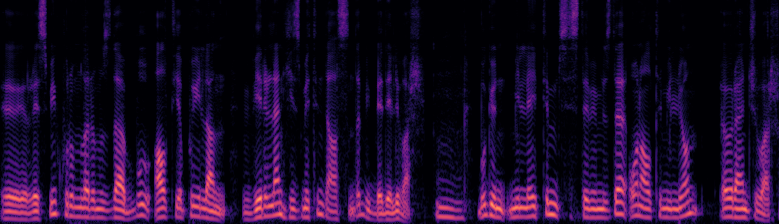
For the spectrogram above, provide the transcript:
e, resmi kurumlarımızda bu altyapıyla verilen hizmetin de aslında bir bedeli var. Hmm. Bugün milli eğitim sistemimizde 16 milyon öğrenci var.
